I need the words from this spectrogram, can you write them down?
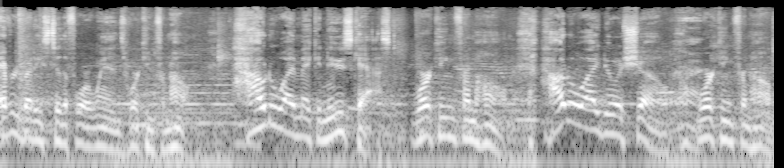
everybody's to the four winds working from home. How do I make a newscast? Working from home? How do I do a show? Working from home?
